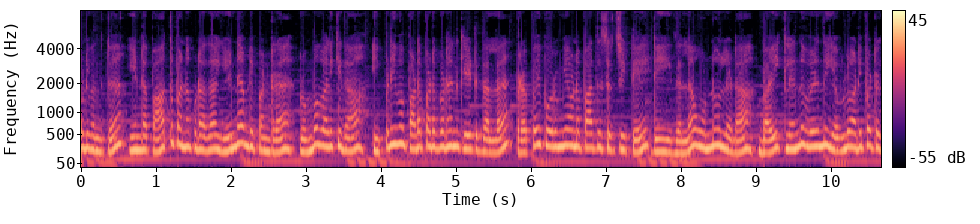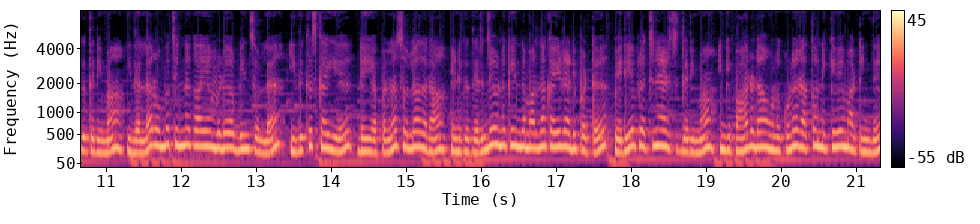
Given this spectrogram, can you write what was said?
ஓடி வந்துட்டு என்ன பார்த்து பண்ணக்கூடாதா? என்ன இப்படி பண்ற? ரொம்ப வலிக்குதா? இப்படி இவன் படபடபடன்னு கேட்டதல்ல? பிரபை பொறுமையா அவனை பார்த்து சிரிச்சுக்கிட்டே டேய் இதெல்லாம் ஒண்ணும் இல்லடா. பைக்ல இருந்து விழுந்து எவ்வளவு அடிபட்டிருக்கு தெரியுமா? இதெல்லாம் ரொம்ப சின்ன காயம் விடு அப்படின்னு சொல்ல இதுக்கு ஸ்கையு டேய் அப்பெல்லாம் சொல்லாதடா. எனக்கு தெரிஞ்சவனுக்கு இந்த மாதிரி தான் கையில அடிபட்டு பெரிய பிரச்சனை ஆயிடுச்சு தெரியுமா? இங்க பாருடா உனக்கு கூட ரத்தம் நிக்கவே மாட்டேங்குது.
